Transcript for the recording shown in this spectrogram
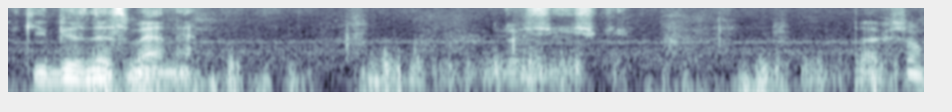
Такі бізнесмени російські. Так що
